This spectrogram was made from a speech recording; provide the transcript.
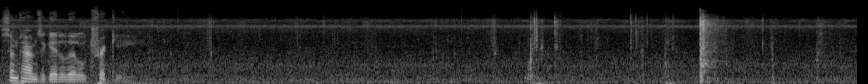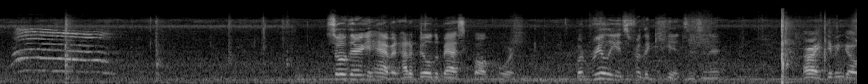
Sometimes I get a little tricky. So there you have it, how to build a basketball court. But really it's for the kids, isn't it? Alright, give and go.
